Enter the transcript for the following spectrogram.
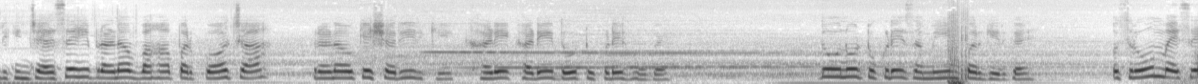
लेकिन जैसे ही प्रणव वहाँ पर पहुँचा, प्रणव के शरीर के खड़े खड़े दो टुकड़े हो गए। दोनों टुकड़े ज़मीन पर गिर गए। उस रूम में से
